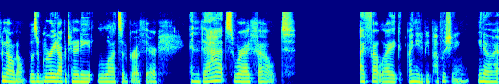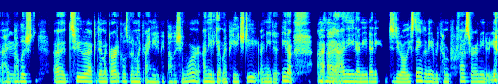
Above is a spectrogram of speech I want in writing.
phenomenal. It was a Mhm. great opportunity, lots of growth there, and that's where I felt. I felt like I need to be publishing. You know, I, I Mm. published uh, two academic articles, but I'm like, I need to be publishing more. I need to get my PhD. I need to, you know, I, Mhm. I, I need, I need, I need to do all these things. I need to become a professor. I need to,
